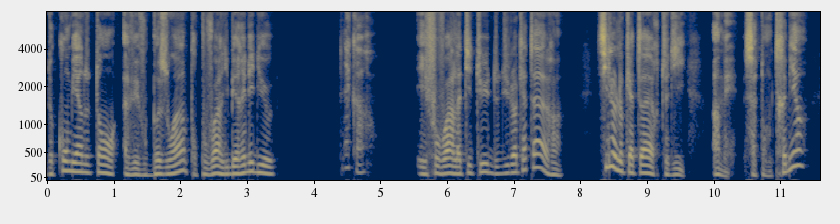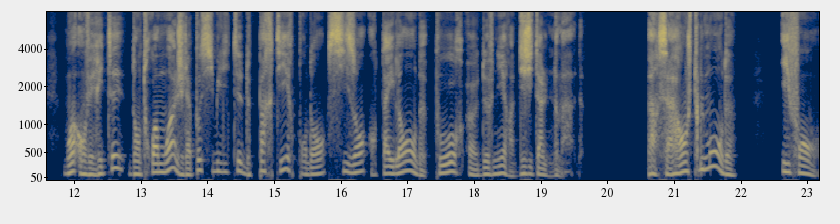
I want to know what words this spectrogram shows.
De combien de temps avez-vous besoin pour pouvoir libérer les lieux? D'accord. Et il faut voir l'attitude du locataire. Si le locataire te dit Ah, mais ça tombe très bien, moi, en vérité, dans trois mois, j'ai la possibilité de partir pendant six ans en Thaïlande pour euh, devenir un digital nomade. Ben, ça arrange tout le monde. Ils font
